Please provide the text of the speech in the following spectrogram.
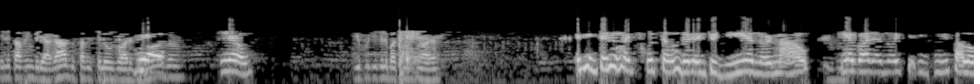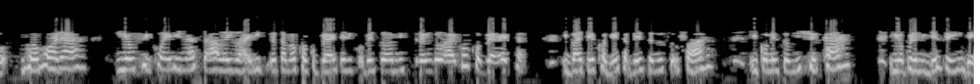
Ele tava embriagado, sabe se ele é usuário de Não. droga? Não. E por que, que ele bateu na senhora? A gente teve uma discussão durante o dia, normal. E agora à noite ele me falou, vamos orar. E eu fui com ele na sala e lá ele, eu tava com a coberta, ele começou a me estrangular com a coberta e bater com a minha cabeça no sofá e começou a me chutar. E eu pra me defender,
